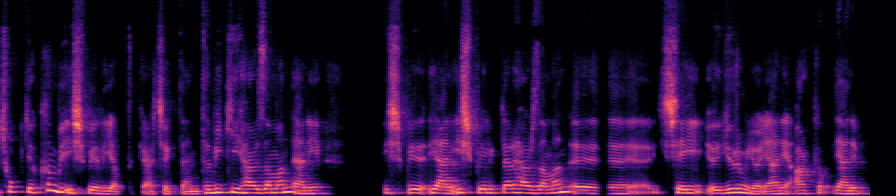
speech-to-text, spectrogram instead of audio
çok yakın bir işbirliği yaptık gerçekten. Tabii ki her zaman yani İşbir, yani işbirlikler her zaman e, şey e, yürümüyor. Yani arka yani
